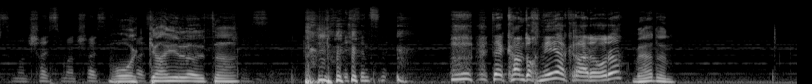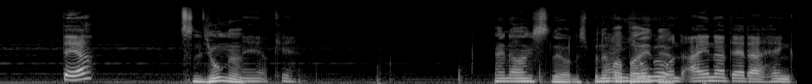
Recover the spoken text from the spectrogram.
Scheiße, Mann, scheiße, Mann, scheiße. Mann, Boah, scheiße, geil, Alter. Scheiße. Ich find's. Der kam doch näher gerade, oder? Wer denn? Der? Das ist ein Junge. Nee, okay. Keine Angst, Leon. Ich bin immer Ein bei Junge dir. und einer, der da hängt.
